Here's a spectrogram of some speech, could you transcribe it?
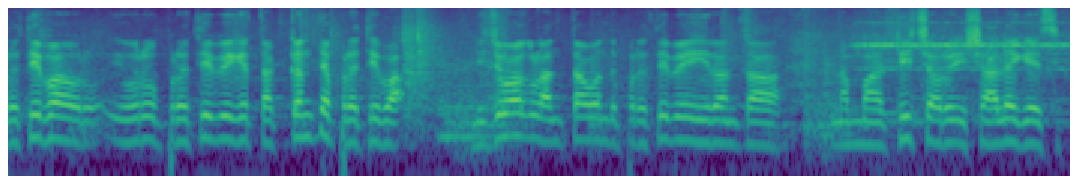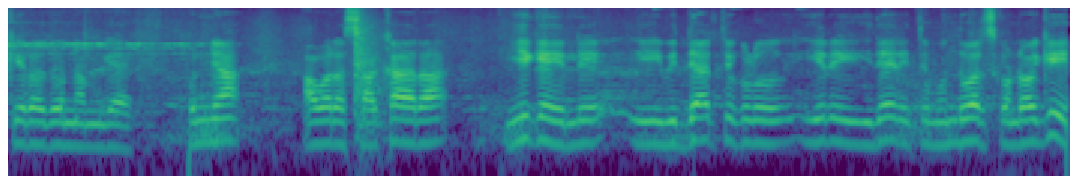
ಪ್ರತಿಭಾ ಅವರು, ಇವರು ಪ್ರತಿಭೆಗೆ ತಕ್ಕಂತೆ ಪ್ರತಿಭಾ. ನಿಜವಾಗ್ಲೂ ಅಂಥ ಒಂದು ಪ್ರತಿಭೆ ಇರೋಂಥ ನಮ್ಮ ಟೀಚರು ಈ ಶಾಲೆಗೆ ಸಿಕ್ಕಿರೋದು ನಮಗೆ ಪುಣ್ಯ, ಅವರ ಸಹಕಾರ. ಹೀಗೆ ಇಲ್ಲಿ ಈ ವಿದ್ಯಾರ್ಥಿಗಳು ಈ ರೀ, ಇದೇ ರೀತಿ ಮುಂದುವರಿಸ್ಕೊಂಡು ಹೋಗಿ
